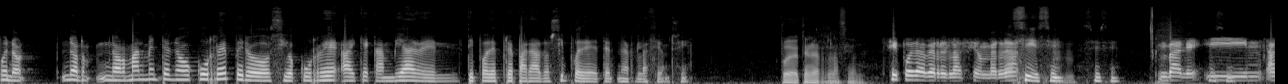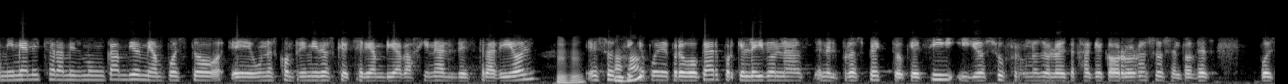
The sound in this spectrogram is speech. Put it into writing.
Bueno, normalmente no ocurre, pero si ocurre hay que cambiar el tipo de preparado. Sí puede tener relación, sí. Puede tener relación. Sí puede haber relación, ¿verdad? Sí, sí, sí, sí. Vale, y a mí me han hecho ahora mismo un cambio y me han puesto eh, unos comprimidos que serían vía vaginal de estradiol. Eso sí que puede provocar, porque he leído en, las, en el prospecto que sí, y yo sufro unos dolores de jaqueca horrorosos, entonces, pues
